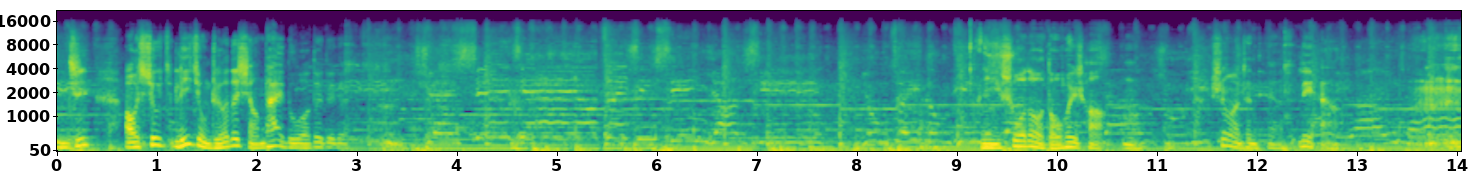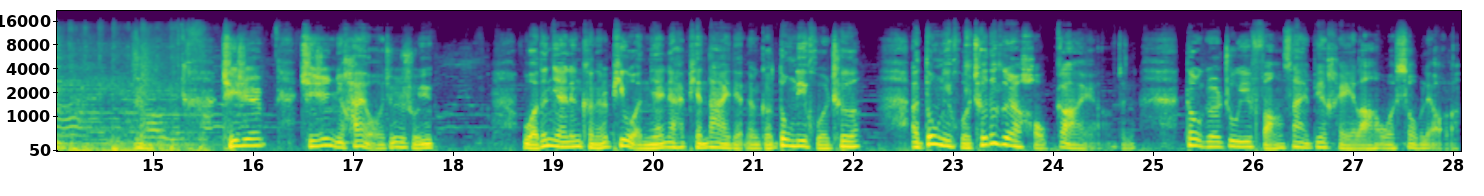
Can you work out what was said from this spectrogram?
你这哦，修李玖哲的想太多，对对对。你说的我都会唱，嗯，是吗？陈天厉害啊！其实，其实你还有就是属于我的年龄，可能是比我年龄还偏大一点的歌，动力火车啊，动力火车的歌好尬呀，真的。豆哥注意防晒，别黑了，我受不了了。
